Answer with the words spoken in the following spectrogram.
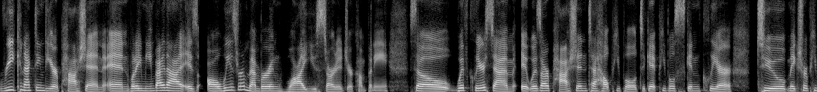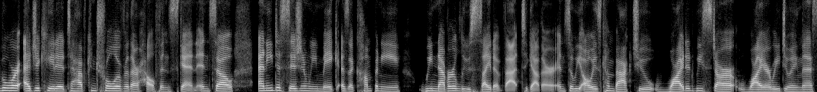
reconnecting to your passion. And what I mean by that is always remembering why you started your company. So with ClearStem, it was our passion to help people, to get people's skin clear, to make sure people were educated, to have control over their health and skin. And so any decision we make as a company, we never lose sight of that together. And so we always come back to why did we start? Why are we doing this?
